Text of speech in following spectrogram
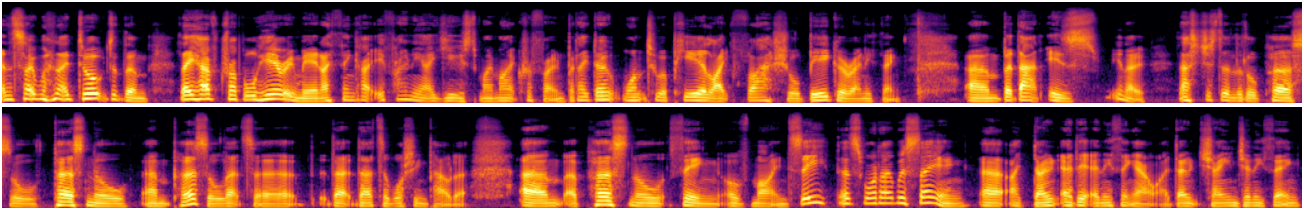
And so when I talk to them, they have trouble hearing me. And I think, I, if only I used my microphone, but I don't want to appear like Flash or big or anything. Um, but that is, you know, that's just a little personal, personal, um, Persil. That's a that that's a washing powder, um, a personal thing of mine. See, that's what I was saying. Uh, I don't edit anything out. I don't change anything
